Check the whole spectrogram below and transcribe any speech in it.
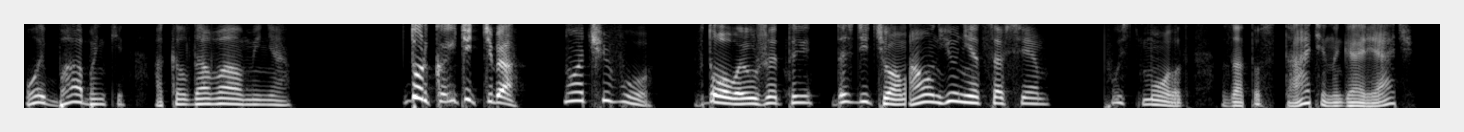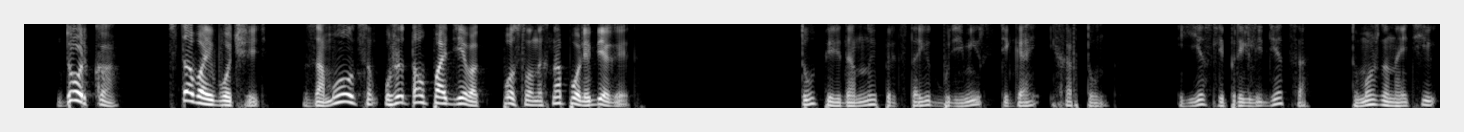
Ой, бабоньки, околдовал меня. Дурка, идти тебя! Ну а чего? Вдовая уже ты, да с детем, а он юнец совсем. Пусть молод, зато стати на горяч. Дурка, вставай в очередь. За молодцем уже толпа девок, посланных на поле, бегает. Тут передо мной предстают Будимир, Стегай и Хартун. Если приглядеться, то можно найти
